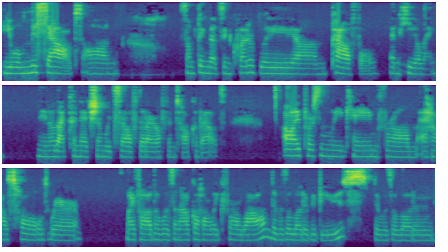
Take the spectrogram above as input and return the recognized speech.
you will miss out on something that's incredibly um, powerful and healing. You know, that connection with self that I often talk about. I personally came from a household where my father was an alcoholic for a while. There was a lot of abuse. There was a lot of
